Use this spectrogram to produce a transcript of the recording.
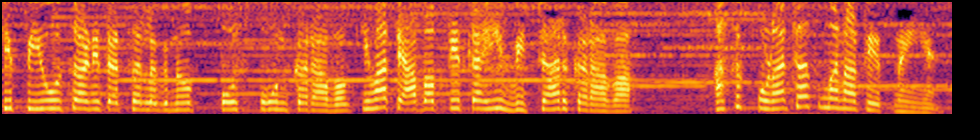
की पियूचं आणि त्याचं लग्न पोस्टपोन करावं किंवा त्या बाबतीत काही विचार करावा असं कुणाच्याच मनात येत नाहीये.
